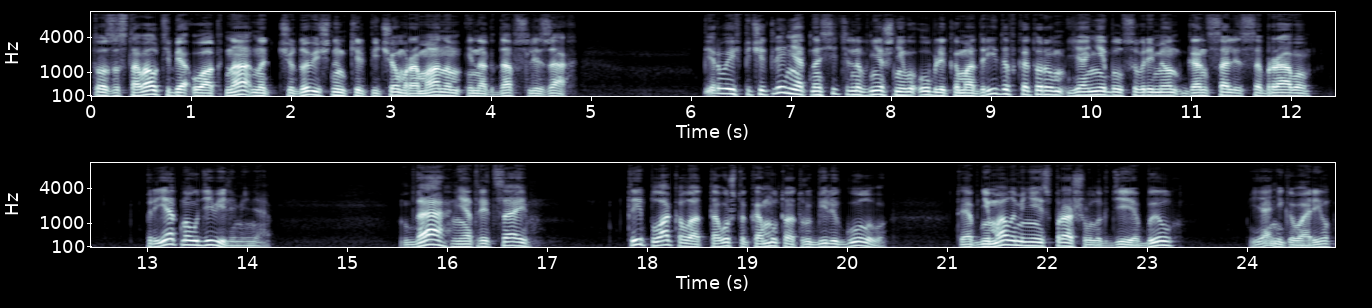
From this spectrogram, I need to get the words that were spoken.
то заставал тебя у окна над чудовищным кирпичом романом, иногда в слезах. Первые впечатления относительно внешнего облика Мадрида, в котором я не был со времен Гонсалеса Браво, приятно удивили меня. Да, не отрицай. Ты плакала от того, что кому-то отрубили голову. Ты обнимала меня и спрашивала, где я был. Я не говорил.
